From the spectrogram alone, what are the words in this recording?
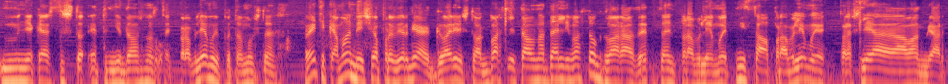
мне кажется, что это не должно стать проблемой, потому что эти команды еще опровергают. Говорили, что Акбарс летал на Дальний Восток два раза, это станет проблемой. Это не стало проблемой, прошли авангард.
